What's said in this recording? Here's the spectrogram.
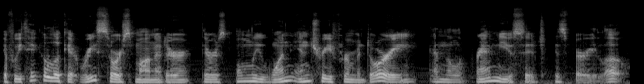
If we take a look at Resource Monitor, there is only one entry for Midori, and the RAM usage is very low.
